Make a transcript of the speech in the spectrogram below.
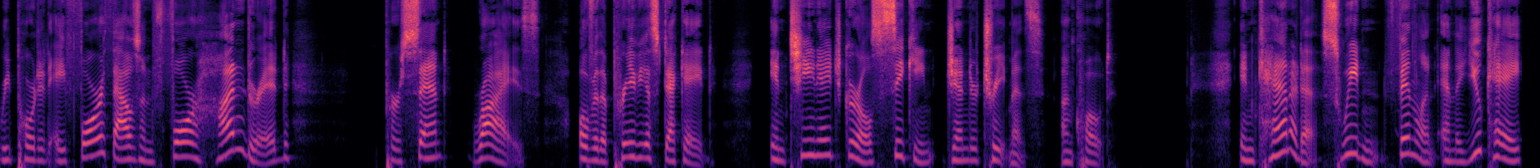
reported a 4,400% rise over the previous decade in teenage girls seeking gender treatments, unquote. In Canada, Sweden, Finland, and the UK,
